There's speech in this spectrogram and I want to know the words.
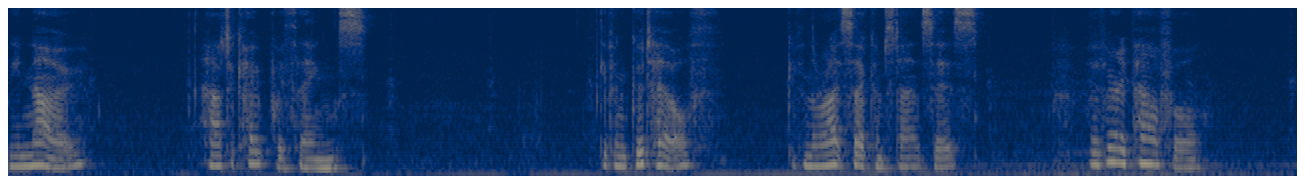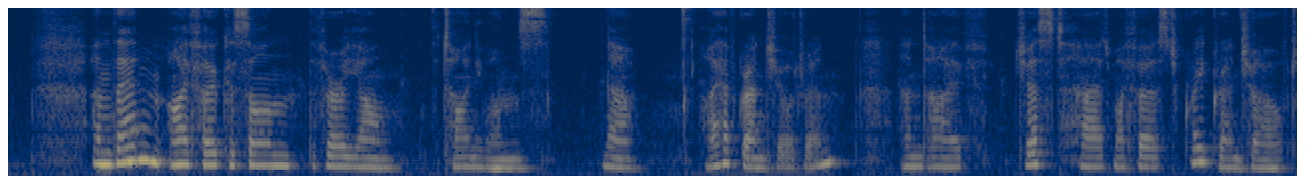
we know how to cope with things. Given good health, given the right circumstances, we're very powerful. And then I focus on the very young, the tiny ones. Now, I have grandchildren and I've just had my first great-grandchild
